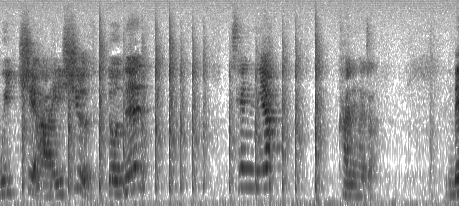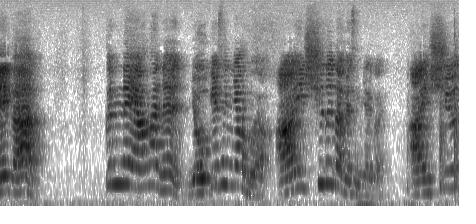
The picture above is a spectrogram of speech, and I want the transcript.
which I should 또는 생략 가능하죠. 내가 끝내야 하는 여기에 생략은 뭐야? I should 다음에 생략은 I should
